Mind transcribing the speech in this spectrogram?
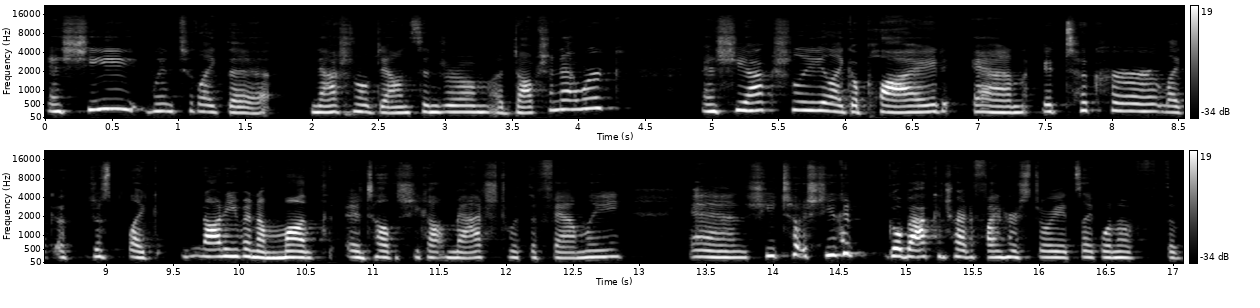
and she went to like the National Down Syndrome Adoption Network, and she actually like applied, and it took her like a, just like not even a month until she got matched with the family. And she took, she could go back and try to find her story. It's like one of the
